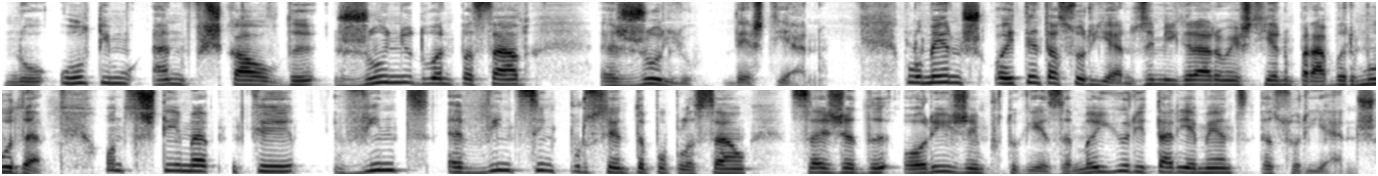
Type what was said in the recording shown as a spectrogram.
no último ano fiscal de junho do ano passado a julho deste ano. Pelo menos 80 açorianos emigraram este ano para a Bermuda, onde se estima que 20 a 25% da população seja de origem portuguesa, maioritariamente açorianos.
